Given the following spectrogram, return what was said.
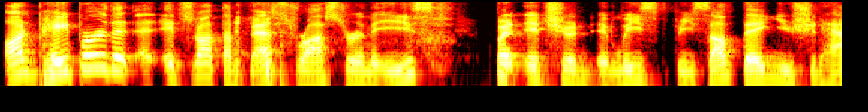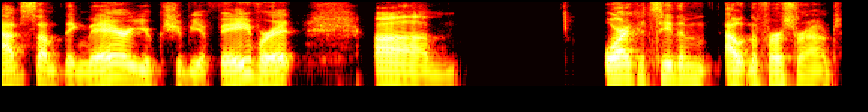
on paper that uh, it's not the best roster in the East, but it should at least be something. You should have something there. You should be a favorite. Um, or I could see them out in the first round.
